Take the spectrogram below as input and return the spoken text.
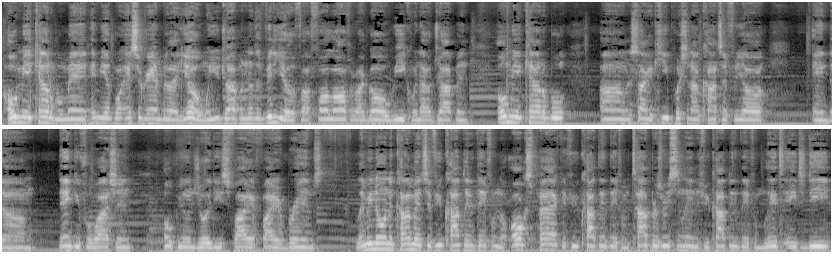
hold me accountable, man. Hit me up on Instagram. Be like, yo, when you drop another video, if I fall off or I go a week without dropping, hold me accountable. Um, so I can keep pushing out content for y'all. And um, thank you for watching. Hope you enjoyed these fire, fire brims. Let me know in the comments if you copped anything from the aux pack, if you copped anything from Topperz recently, and if you copped anything from Lids HD,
